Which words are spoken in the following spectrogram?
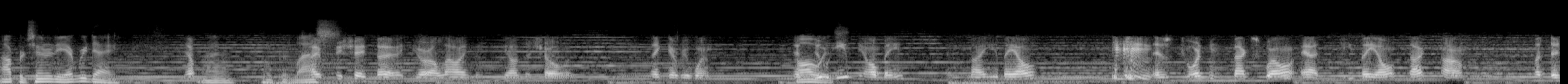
opportunity every day. Yep. I hope it lasts. I appreciate that you're allowing me to be on the show. And thank everyone. And Always. do email me. My email is Jordan Maxwell at gmail.com. But the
